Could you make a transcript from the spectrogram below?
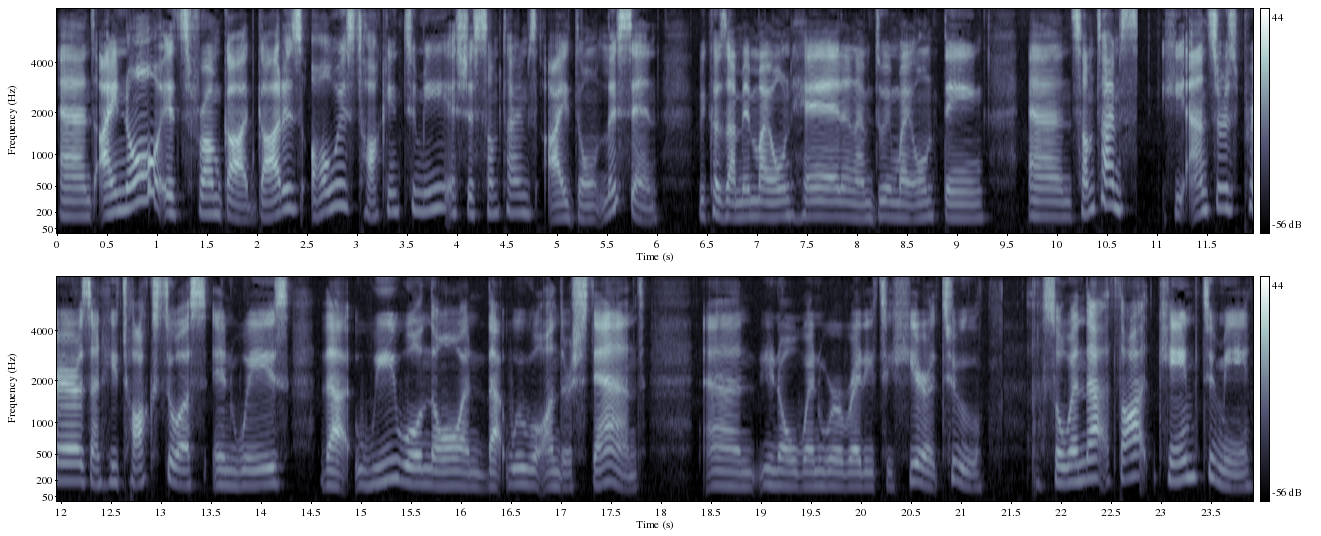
And I know it's from God. God is always talking to me. It's just sometimes I don't listen because I'm in my own head and I'm doing my own thing. And sometimes He answers prayers and He talks to us in ways that we will know and that we will understand. And you know when we're ready to hear it too. So when that thought came to me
